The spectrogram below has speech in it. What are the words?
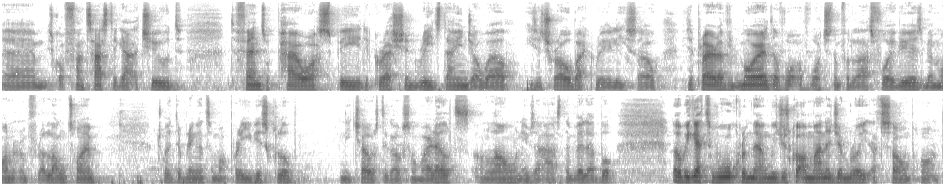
Um, he's got a fantastic attitude, defends with power, speed, aggression, reads danger well. He's a throwback, really. So he's a player I've admired. I've, I've watched him for the last five years. I've been monitoring him for a long time. Tried to bring him to my previous club, and he chose to go somewhere else on loan when he was at Aston Villa. But look, we get to walk him now, and we just got to manage him right. That's so important.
